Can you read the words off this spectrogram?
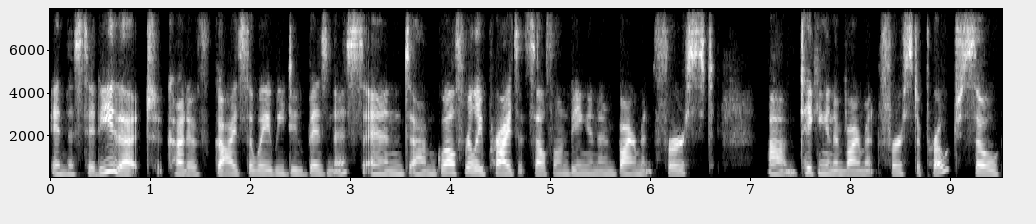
in the city that kind of guides the way we do business. And um, Guelph really prides itself on being an environment first, um, taking an environment first approach. So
